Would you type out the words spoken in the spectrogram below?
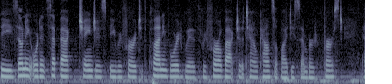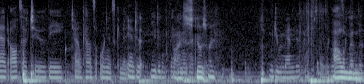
the zoning ordinance setback changes be referred to the planning board with referral back to the town council by December 1st, and also to the town council ordinance committee. And to the, you didn't say. the Uh. Excuse me, Would you amend it? I'll amend it.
